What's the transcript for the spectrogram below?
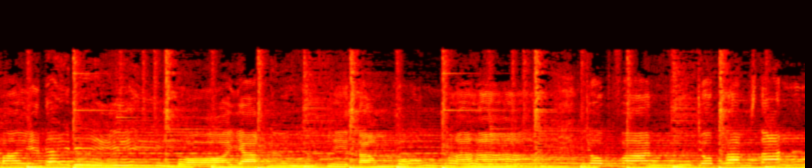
ไปได้ดีบ่อยากดึงให้ต่ำลงมา จบฝันจบคำสัญญา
